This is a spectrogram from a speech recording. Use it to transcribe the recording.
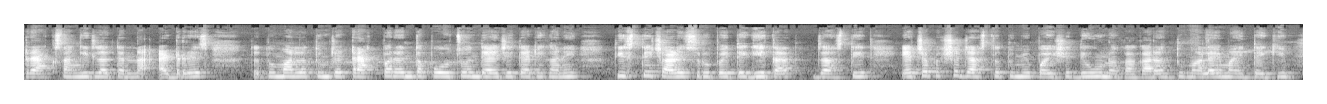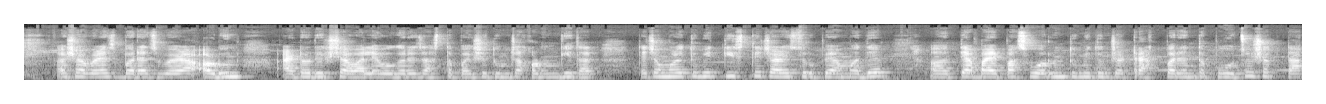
ट्रॅक सांगितला त्यांना ॲड्रेस तर तुम्हाला तुमच्या ट्रॅकपर्यंत पोहोचवून द्यायचे. त्या ठिकाणी तीस ते चाळीस रुपये ते घेतात जास्तीत याच्यापेक्षा जास्त तुम्ही पैसे देऊ नका. कारण तुम्हालाही माहीत आहे की अशा वेळेस बऱ्याच वेळा अडून ऑटो रिक्षावाले वगैरे जास्त पैसे तुमच्याकडून घेतात. त्याच्यामुळे तुम्ही तीस ते चाळीस रुपयामध्ये त्या बायपासवरून तुम्ही तुमच्या ट्रॅकपर्यंत पोहोचू शकता.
